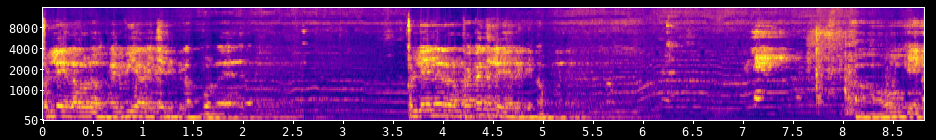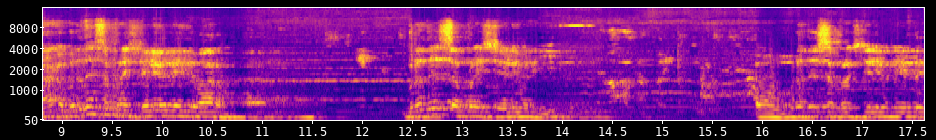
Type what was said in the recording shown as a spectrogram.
பிள்ளைகள் அவ்வளவு ஹெவியா வச்சிருக்கலாம் போல. பிள்ளைகள பக்கத்துல இருக்கணும். ஓகே நாங்க பிரதர் சர்ப்ரைஸ் டெலிவரி இந்த வாரம். பிரதர் சர்ப்ரைஸ் டெலிவரி ஓ பிரதர் சர்ப்ரைஸ் டெலிவரி இருந்து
